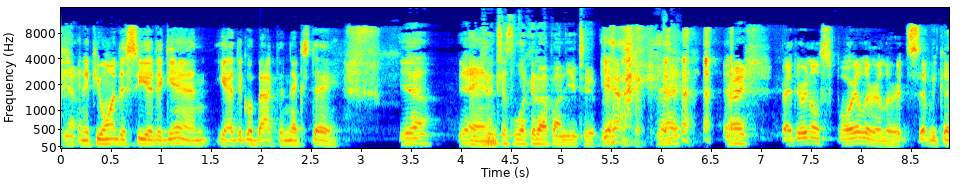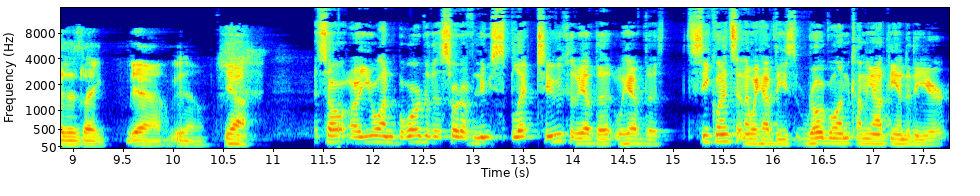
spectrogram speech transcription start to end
Yeah. And if you wanted to see it again, you had to go back the next day. Yeah. Yeah. You And- can just look it up on YouTube. right? Yeah. right. Right. Right. There were no spoiler alerts because it's like, yeah, you know. Yeah. So are you on board with this sort of new split too? Because we have the we have the sequence and then we have these Rogue One coming out at the end of the year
